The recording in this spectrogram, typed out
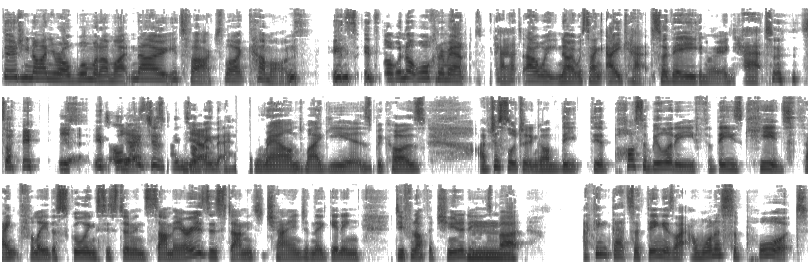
39 year old woman, I'm like, no, it's fucked. Like, come on. It's, it's, like, we're not walking around cat, are we? No, we're saying a cat. So there you go, a cat. so Yeah. it's always just been Yeah. something that has ground my gears because I've just looked at it and gone, the, the possibility for these kids, thankfully, the schooling system in some areas is starting to change and they're getting different opportunities. Mm. But I think that's the thing is like, I want to support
